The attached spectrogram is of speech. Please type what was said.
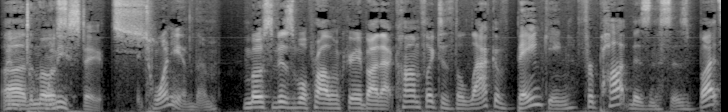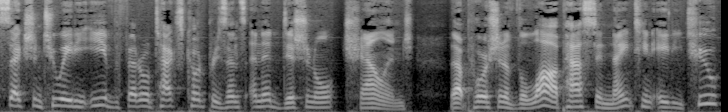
Uh, the 20 most states. 20 of them. Most visible problem created by that conflict is the lack of banking for pot businesses. But Section 280E of the federal tax code presents an additional challenge. That portion of the law, passed in 1982,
